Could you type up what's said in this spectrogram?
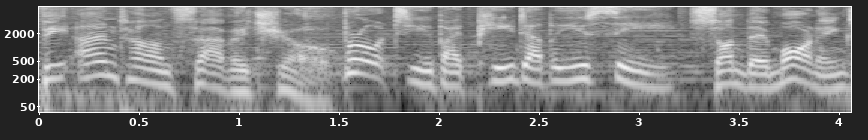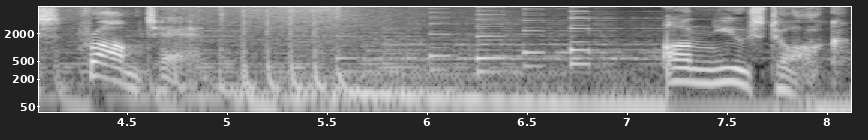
The Anton Savage Show. Brought to you by PwC. Sunday mornings from 10. On Newstalk.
